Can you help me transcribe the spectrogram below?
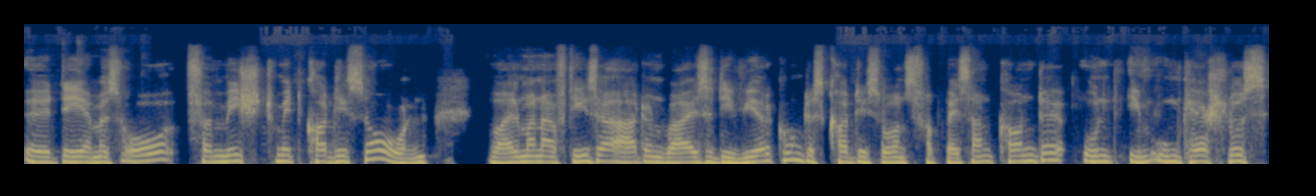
DMSO vermischt mit Cortison weil man auf diese Art und Weise die Wirkung des Cortisons verbessern konnte und im Umkehrschluss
